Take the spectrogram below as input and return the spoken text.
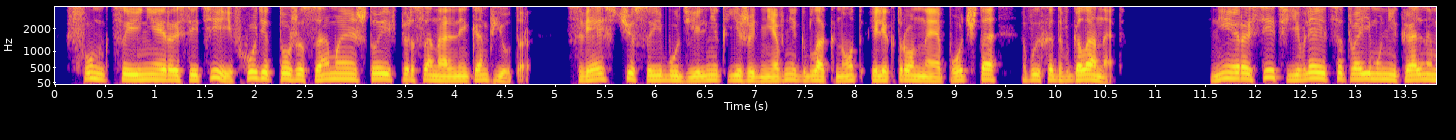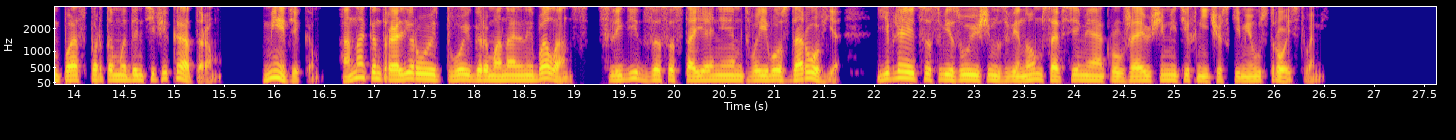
В функции нейросетей входит то же самое, что и в персональный компьютер. Связь, часы, будильник, ежедневник, блокнот, электронная почта, выход в Галанет. Нейросеть является твоим уникальным паспортом-идентификатором, медиком. Она контролирует твой гормональный баланс, следит за состоянием твоего здоровья, является связующим звеном со всеми окружающими техническими устройствами.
